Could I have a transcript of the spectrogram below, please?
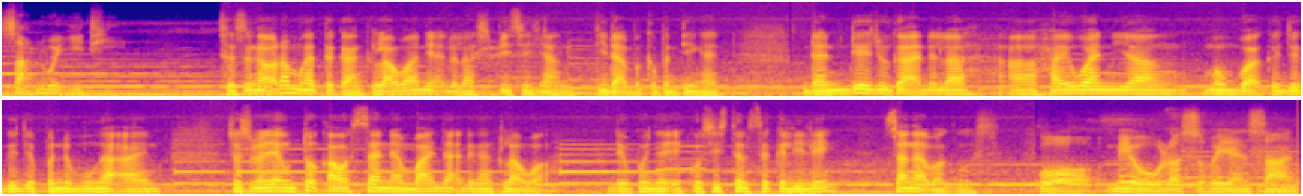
三位一体。Sesetengah orang mengatakan kelawar ni adalah spesies yang tidak berkepentingan dan dia juga adalah uh, haiwan yang membuat kerja-kerja penembungaan. So sebenarnya untuk kawasan yang banyak dengan kelawar, dia punya ekosistem sekeliling sangat bagus. 如果没有了石灰岩山，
